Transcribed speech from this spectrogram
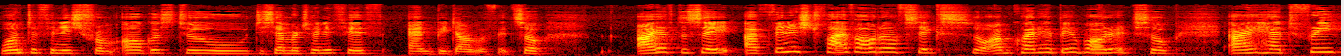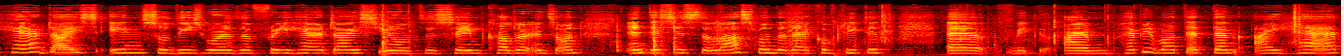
want to finish from August to December 25th and be done with it. So I have to say I finished five out of six, so I'm quite happy about it. So I had free hair dyes in, so these were the free hair dyes, you know, the same color and so on. And this is the last one that I completed. Uh, I am happy about that. Then I had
